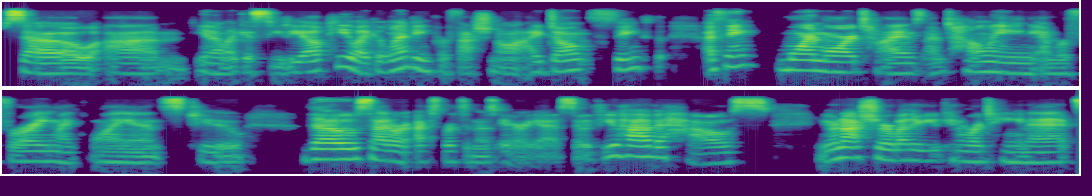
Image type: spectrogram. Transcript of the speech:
So um, you know like a cdlp like a lending professional i don't think th- i think more and more times i'm telling and referring my clients to those that are experts in those areas. So if you have a house and you're not sure whether you can retain it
